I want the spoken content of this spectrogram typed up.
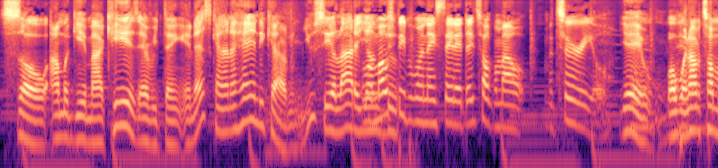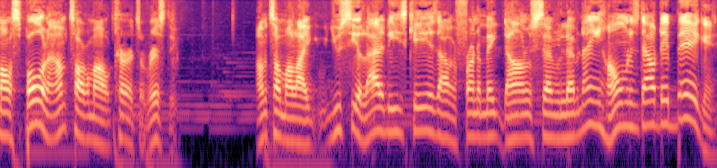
so I'm gonna give my kids everything," and that's kind of handicapping. Them. You see a lot of young. Well, most dude- people when they say that, they talking about material. yeah, mm-hmm. but when I'm talking about spoiling, I'm talking about characteristic. I'm talking about like you see a lot of these kids out in front of McDonald's, 7-Eleven. They ain't homeless out there begging.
